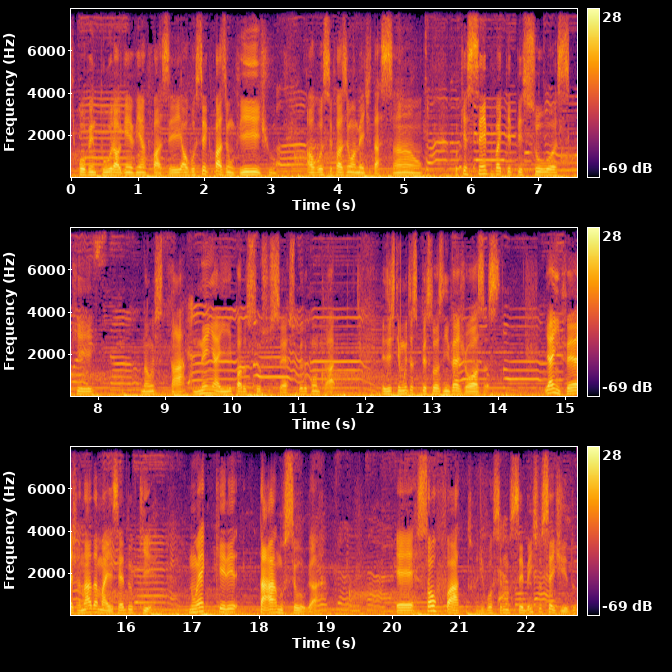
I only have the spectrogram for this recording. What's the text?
que porventura alguém venha fazer, ao você fazer um vídeo, ao você fazer uma meditação, porque sempre vai ter pessoas que não está nem aí para o seu sucesso, pelo contrário. Existem muitas pessoas invejosas. E a inveja nada mais é do que não é querer estar no seu lugar. É só o fato de você não ser bem-sucedido,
